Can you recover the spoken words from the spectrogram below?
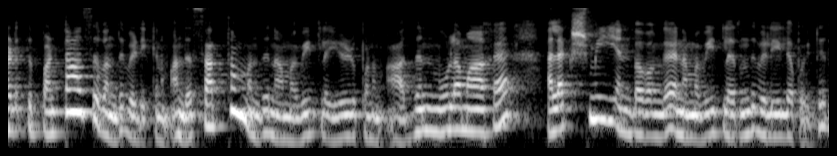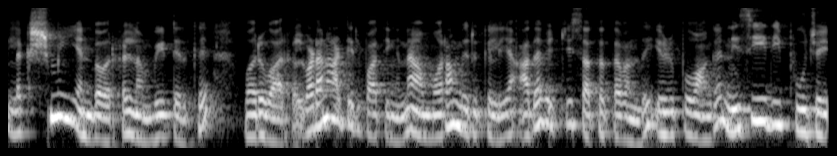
அடுத்து பட்டாசு வந்து வெடிக்கணும். அந்த சத்தம் வந்து நம்ம வீட்டில் எழுப்பணும். அதன் மூலமாக லக்ஷ்மி என்பவங்க நம்ம வீட்டில் இருந்து வெளியில் போயிட்டு லக்ஷ்மி என்பவர்கள் நம் வீட்டிற்கு வருவார்கள். வடநாட்டில் பார்த்திங்கன்னா முறம் இருக்கு இல்லையா? அதை வச்சு சத்தத்தை வந்து எழுப்புவாங்க. நிசீதி பூஜை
